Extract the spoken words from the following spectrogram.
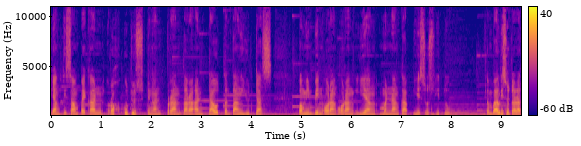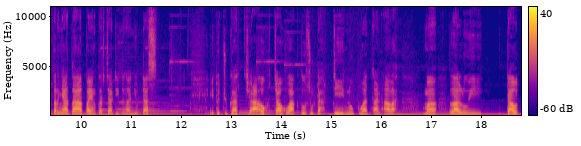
yang disampaikan Roh Kudus dengan perantaraan Daud tentang Yudas, pemimpin orang-orang yang menangkap Yesus itu. Kembali saudara, ternyata apa yang terjadi dengan Yudas itu juga jauh-jauh waktu sudah dinubuatkan Allah melalui Daud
